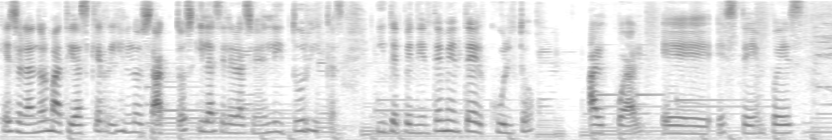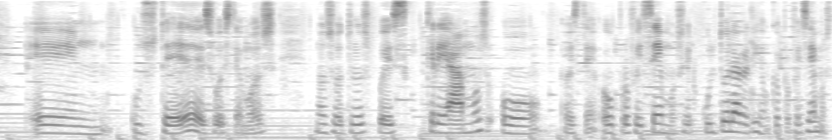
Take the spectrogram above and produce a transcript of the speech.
que son las normativas que rigen los actos y las celebraciones litúrgicas, independientemente del culto al cual eh, estén pues eh, ustedes o estemos nosotros pues creamos o, este, o profesemos, el culto de la religión que profesemos.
